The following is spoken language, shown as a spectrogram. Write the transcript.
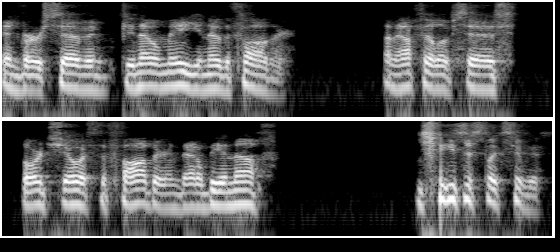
in verse seven, "If you know me, you know the Father." And now Philip says, "Lord, show us the Father, and that'll be enough." Jesus looks at us.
